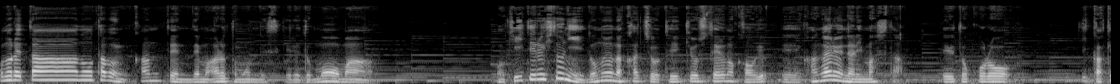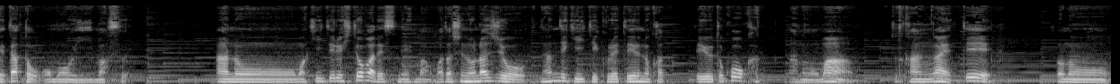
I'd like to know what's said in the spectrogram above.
このレターの多分観点でもあると思うんですけれども、まあ、聞いてる人にどのような価値を提供しているのかを、えー考えるようになりましたっていうところきっかけだと思います。あのーまあ、聞いてる人がですね、まあ、私のラジオをなんで聞いてくれているのかっていうところを、あのまあ、ちょっと考えて、その、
